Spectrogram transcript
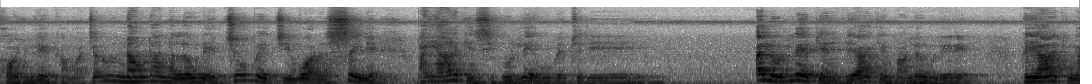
ခေါ်ယူတဲ့အခါမှာကျွန်တော်တို့နောင်တနှလုံးနဲ့ကျိုးပဲ့ကြည်မွားတဲ့စိတ်နဲ့ဘုရားခင်စီကိုလှည့်ဖို့ပဲဖြစ်တယ်အဲ့လိုလှည့်ပြန်ဘုရားခင်ပါလုပ်မလဲတဲ့ဘုရားခင်က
